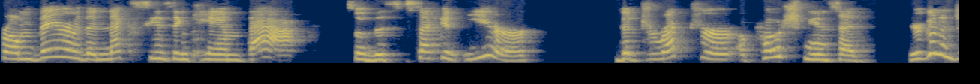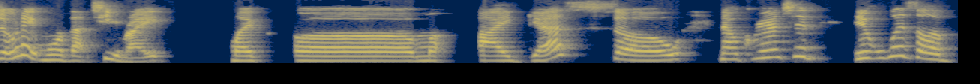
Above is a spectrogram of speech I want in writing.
from there, the next season came back. So the second year, the director approached me and said, You're going to donate more of that tea, right? Like, um, I guess so. Now, granted, it was a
